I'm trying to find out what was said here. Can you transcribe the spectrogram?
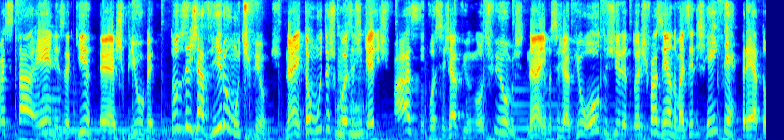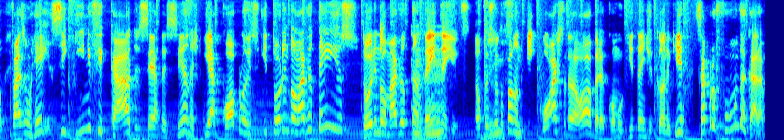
vai citar Ennis aqui, é, Spielberg, todos eles já viram muitos filmes, né? Então muitas coisas Uhum. que eles fazem, você já viu em outros filmes, né? E você já viu outros diretores fazendo, mas eles reinterpretam, fazem um ressignificado de certas cenas e acoplam isso. E Toro Indomável tem isso. Toro Indomável também Uhum. tem isso. Então por isso que eu tô falando, quem gosta da obra, como o Gui tá indicando aqui, se aprofunda, cara.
